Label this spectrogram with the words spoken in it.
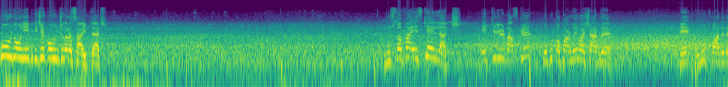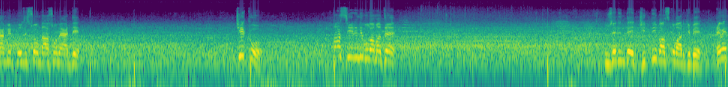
bu oyunu oynayabilecek oyunculara sahipler. Mustafa Eski Ellaç. Etkili bir baskı. Topu koparmayı başardı. Ve umut vadeden bir pozisyon daha sona erdi. Ciku. Pas yerini bulamadı. Üzerinde ciddi baskı var gibi. Evet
